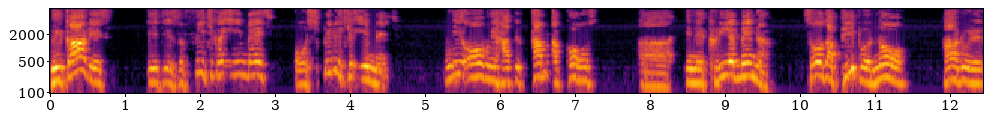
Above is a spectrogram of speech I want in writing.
regardless it is a physical image or spiritual image. We always have to come across uh, in a clear manner so that people know how to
